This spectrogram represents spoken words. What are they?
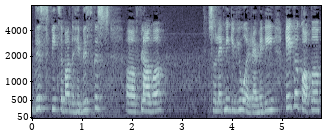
This speaks about the hibiscus uh, flower. So let me give you a remedy. Take a copper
